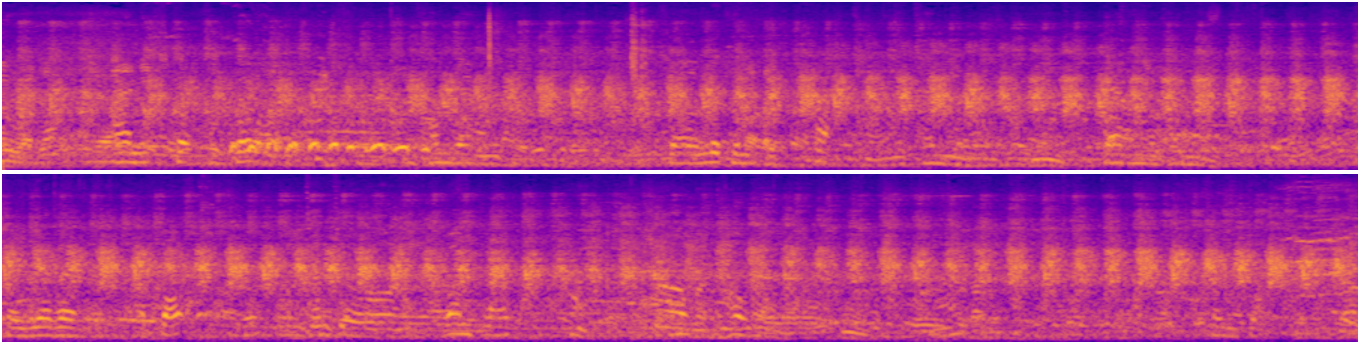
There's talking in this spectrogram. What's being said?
No weather. Yeah. And it's got to go up and come down. So I'm looking at a track time, a 10 year old, down and down. So you have a, a box that goes into one plug, pump. So you have a whole lot. Right? So you've got control,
